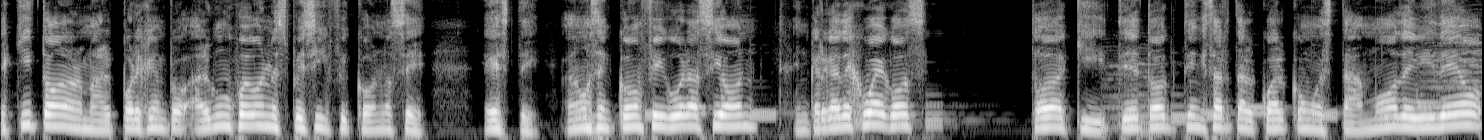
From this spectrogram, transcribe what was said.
Aquí todo normal. Por ejemplo, algún juego en específico, no sé, este. Vamos en configuración, en carga de juegos. Todo aquí, tiene, todo tiene que estar tal cual como está. Modo de video,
